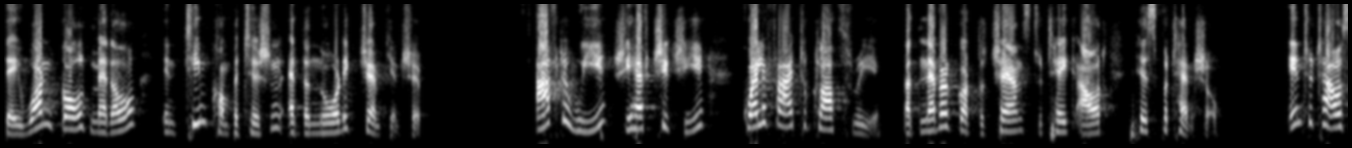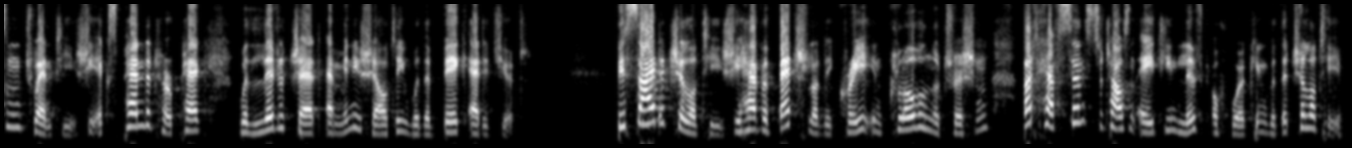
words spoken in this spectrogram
they won gold medal in team competition at the Nordic Championship. After we, she have Chichi qualified to class 3, but never got the chance to take out his potential. In 2020, she expanded her pack with Little Jet and Mini Sheltie with a big attitude. Beside agility, she have a bachelor degree in global nutrition, but have since 2018 lived of working with agility.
